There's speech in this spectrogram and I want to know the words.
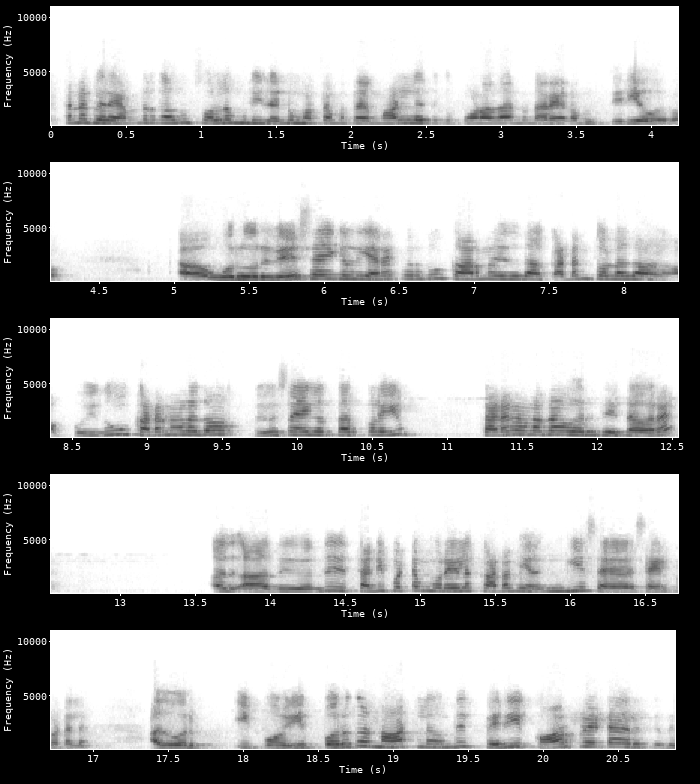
எத்தனை பேர் இறந்துருக்காங்கன்னு சொல்ல முடியல. இன்னும் மத்த மத்த மாநிலத்துக்கு போனாதான் இன்னும் நிறைய நமக்கு தெரிய வரும். ஒரு ஒரு விவசாயிகள் இறக்குறதும் காரணம் இதுதான். கடன் தொல்லை தான் அப்போ இதுவும் கடனாலதான். விவசாயிகள் தற்கொலையும் கடனாலதான் வருதே தவிர அது அது வந்து தனிப்பட்ட முறையில கடன் எங்கேயும் செ- அது ஒரு இப்போ இப்போ இருக்கிற நாட்டுல வந்து பெரிய கார்பரேட்டா இருக்குது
